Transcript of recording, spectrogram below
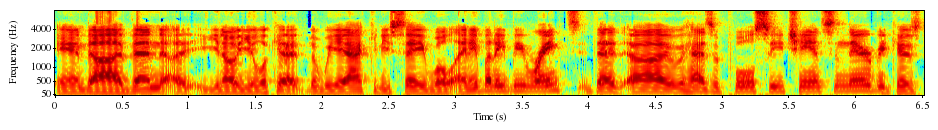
And uh, then, uh, you know, you look at the WIAC and you say, will anybody be ranked that uh, has a Pool C chance in there? Because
